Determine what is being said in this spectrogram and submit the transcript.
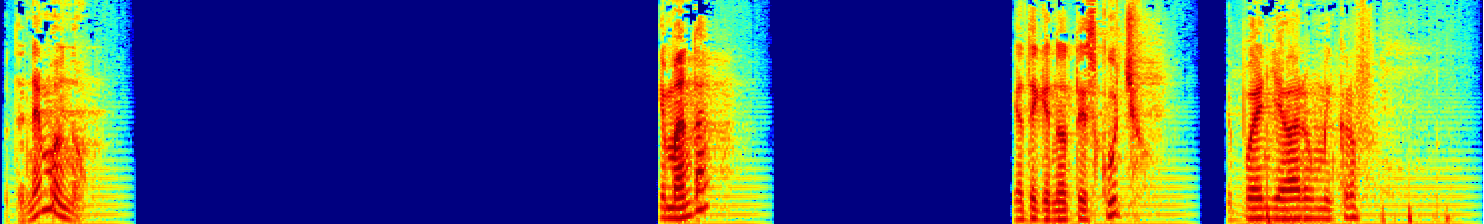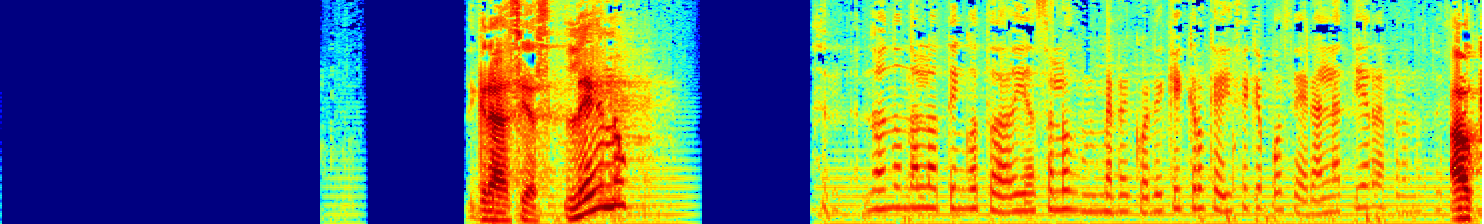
¿Lo tenemos no? ¿Qué manda? Fíjate que no te escucho. Te pueden llevar un micrófono. Gracias. Léelo. No, no, no lo tengo todavía, solo me recordé que creo que dice que poseerán la tierra, pero no estoy Ah, ok,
